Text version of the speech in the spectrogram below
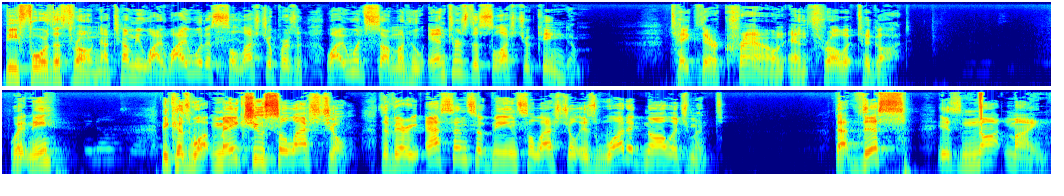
before the throne. Now tell me why. Why would a celestial person, why would someone who enters the celestial kingdom take their crown and throw it to God? Whitney? Because what makes you celestial, the very essence of being celestial, is what acknowledgement? That this is not mine.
